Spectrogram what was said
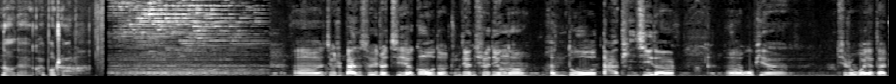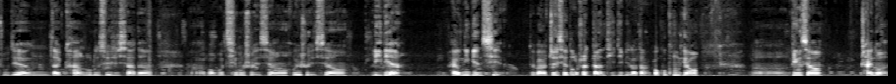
脑袋快爆炸了。呃，就是伴随着结构的逐渐确定呢，很多大体积的呃物品。其实我也在逐渐在看，陆陆续续下单，啊，包括清水箱、灰水箱、锂电，还有逆变器，对吧？这些都是占体积比较大，包括空调，呃，冰箱、柴暖，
